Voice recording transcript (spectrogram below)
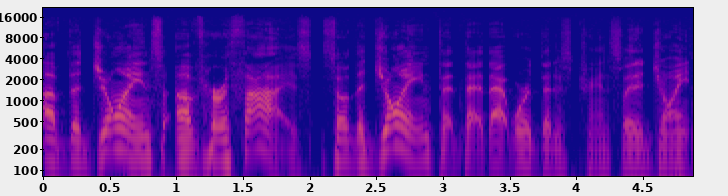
of the joints of her thighs. So the joint, that, that, that word that is translated joint,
